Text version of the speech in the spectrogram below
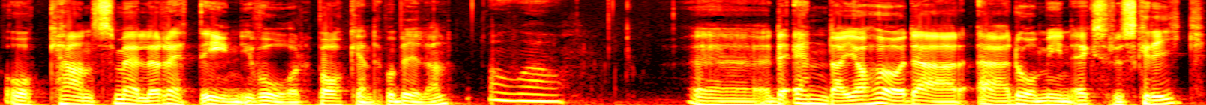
Och han smäller rätt in i vår bakände på bilen. Oh, wow. Eh, det enda jag hör där är då min exfrus skrik.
